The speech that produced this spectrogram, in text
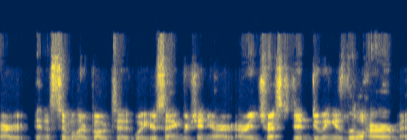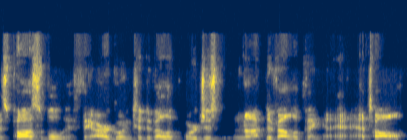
are in a similar boat to what you're saying, Virginia. Are, are interested in doing as little harm as possible if they are going to develop, or just not developing at all.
